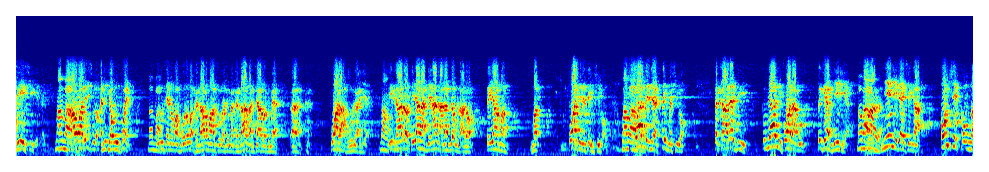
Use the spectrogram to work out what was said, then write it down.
လေးရှိတယ်တကယ်ကြီးမှန်ပါအာဝါလေးရှိတော့အနီတောင်လေးဖွင့်မှန်ပါဥပဒေတော့ဟိုတော့ကကစားသမားဆိုတော့ဒီမှာကစားတန်ကြတော့ဒီမှာအဲပွားလာဟိုတကယ်ကြီးမှန်ပါဒီခါတော့တရားကနင်္လာငါလာလုံလာတော့တရားမှာမပွားခြင်းစိတ်မရှိပါဘူးမှန်ပါပွားခြင်းစိတ်မရှိတော့တခါတည်းဒီသူများကြီးပွားတာကိုသိခဲ့မြင်နေရမှန်ပါဗျာမြင်နေတဲ့အချိန်ကအုတ်ရှစ်ကုန်းက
